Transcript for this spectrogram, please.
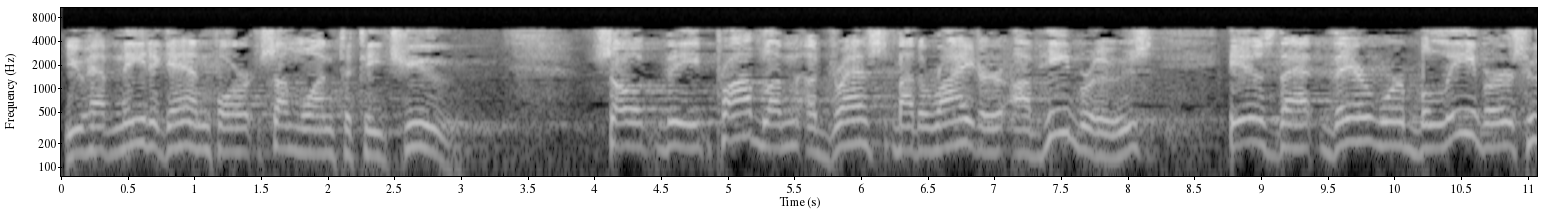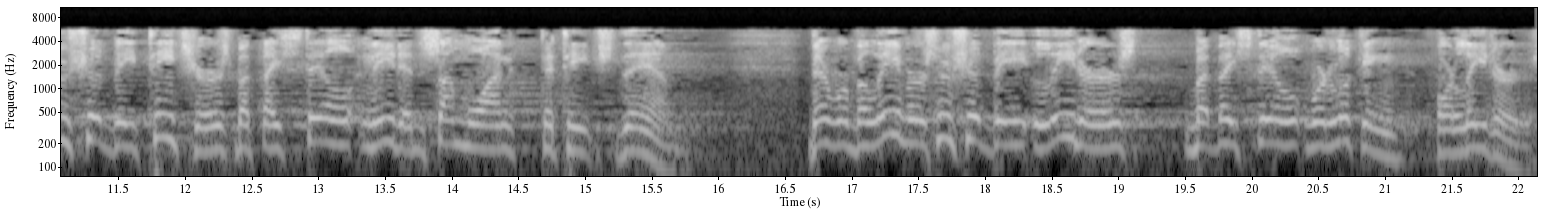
you have need again for someone to teach you." So the problem addressed by the writer of Hebrews is that there were believers who should be teachers, but they still needed someone to teach them. There were believers who should be leaders, but they still were looking for leaders.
